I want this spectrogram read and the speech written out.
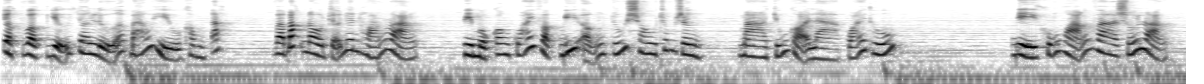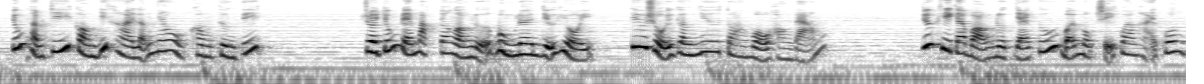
chật vật giữ cho lửa báo hiệu không tắt và bắt đầu trở nên hoảng loạn vì một con quái vật bí ẩn trú sâu trong rừng mà chúng gọi là quái thú. Bị khủng hoảng và rối loạn, chúng thậm chí còn giết hại lẫn nhau không thương tiếc. Rồi chúng để mặc cho ngọn lửa bùng lên dữ dội, thiêu rụi gần như toàn bộ hòn đảo. Trước khi cả bọn được giải cứu bởi một sĩ quan hải quân,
